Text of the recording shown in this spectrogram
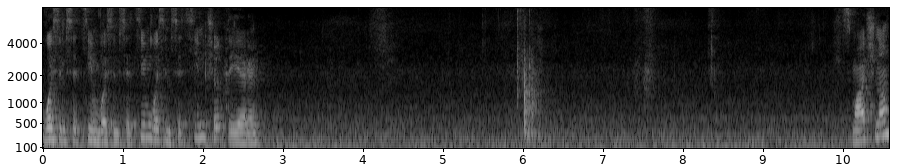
87 87 87 4. Смачно?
